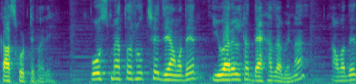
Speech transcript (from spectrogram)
কাজ করতে পারি। পোস্ট মেথড হচ্ছে যে আমাদের ইউআরএলটা দেখা যাবে না। আমাদের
